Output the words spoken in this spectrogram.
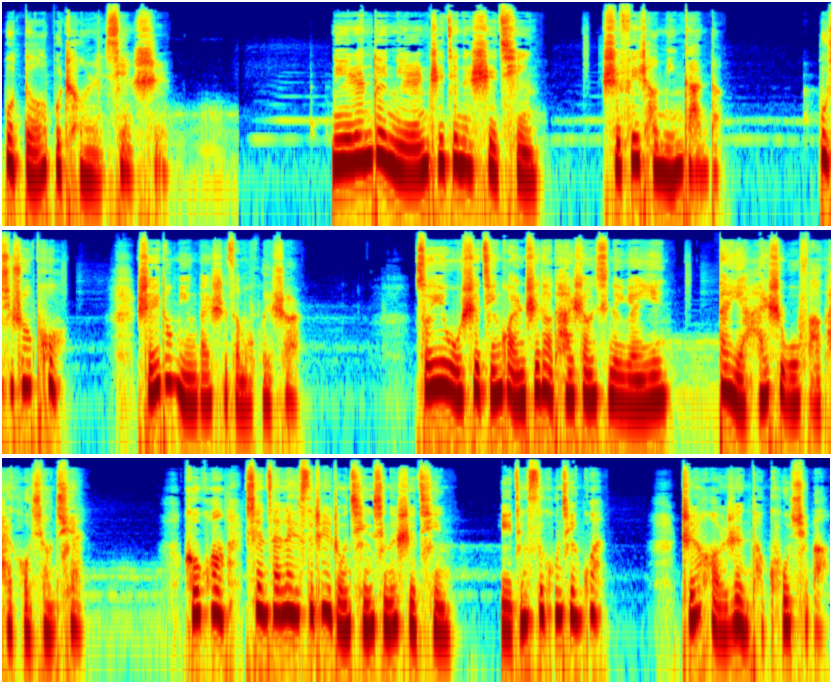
不得不承认现实。女人对女人之间的事情是非常敏感的，不需说破，谁都明白是怎么回事儿。所以武士尽管知道她伤心的原因，但也还是无法开口相劝。何况现在类似这种情形的事情，已经司空见惯，只好任他哭去吧。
